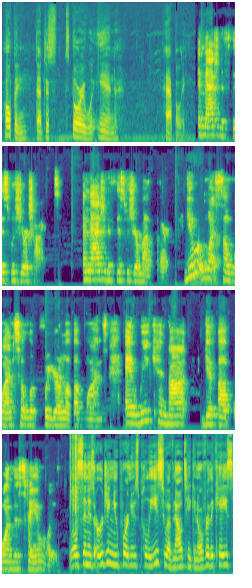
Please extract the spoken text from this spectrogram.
hoping that this story will end happily. Imagine if this was your child. Imagine if this was your mother. You would want someone to look for your loved ones, and we cannot give up on this family. Wilson is urging Newport News police, who have now taken over the case,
